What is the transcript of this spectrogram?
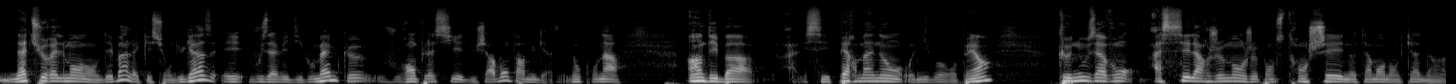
naturellement dans le débat la question du gaz, et vous avez dit vous-même que vous remplaciez du charbon par du gaz. Et donc, on a un débat assez permanent au niveau européen que nous avons assez largement, je pense, tranché, notamment dans le cadre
